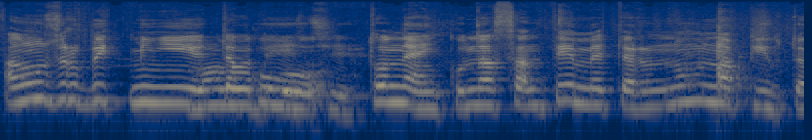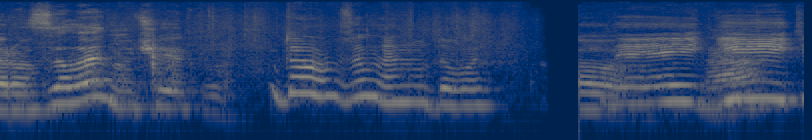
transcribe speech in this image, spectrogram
А ну зробіть мені таку Молодиці. тоненьку на сантиметр, ну на півтора. Зелену чи як? Да, зелену давай. Не йдіть,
